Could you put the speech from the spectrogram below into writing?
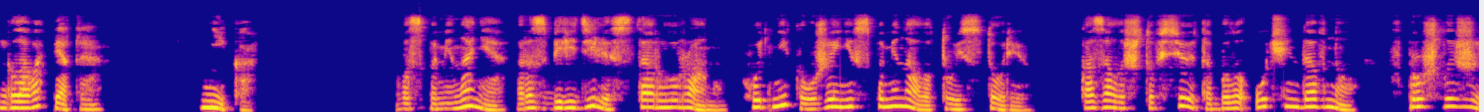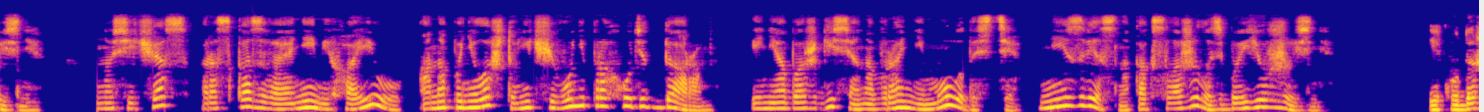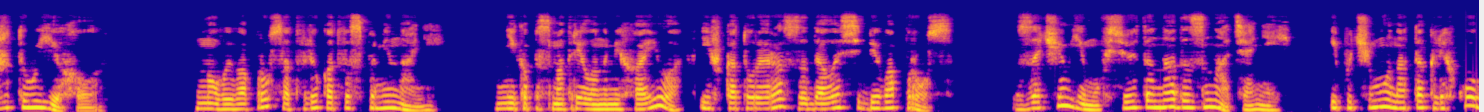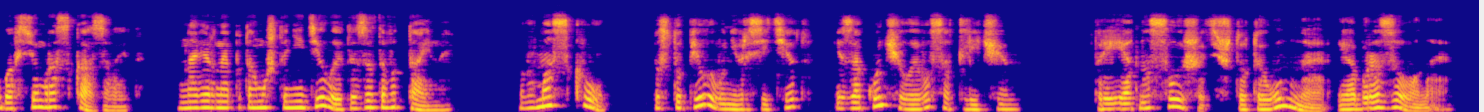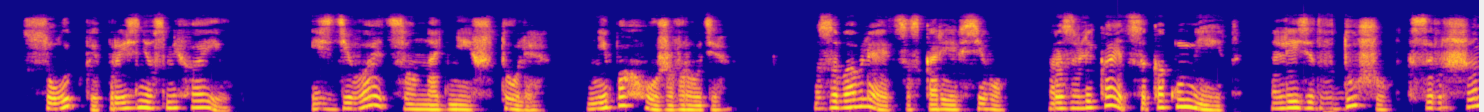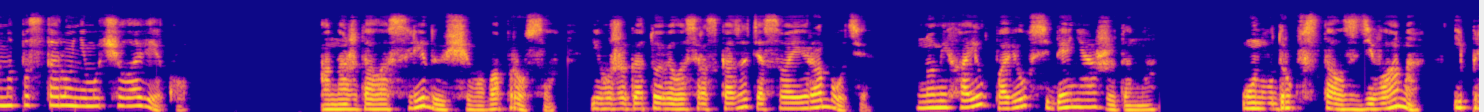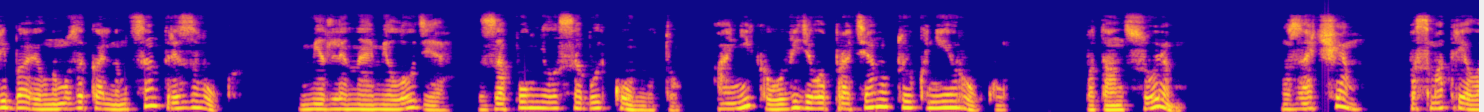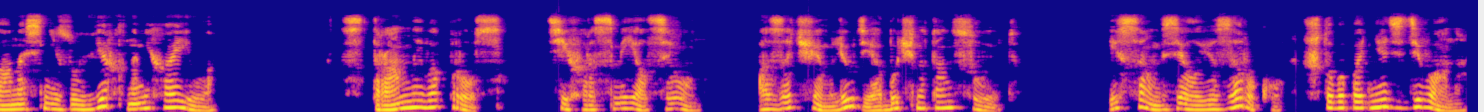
Глава пятая. Ника. Воспоминания разбередили старую рану, хоть Ника уже и не вспоминала ту историю. Казалось, что все это было очень давно, в прошлой жизни. Но сейчас, рассказывая о ней Михаилу, она поняла, что ничего не проходит даром. И не обожгись она в ранней молодости, неизвестно, как сложилась бы ее жизнь. И куда же ты уехала? Новый вопрос отвлек от воспоминаний. Ника посмотрела на Михаила и в который раз задала себе вопрос. Зачем ему все это надо знать о ней? И почему она так легко обо всем рассказывает? Наверное, потому что не делает из этого тайны. В Москву. Поступила в университет и закончила его с отличием. Приятно слышать, что ты умная и образованная с улыбкой произнес Михаил. Издевается он над ней, что ли? Не похоже вроде. Забавляется, скорее всего. Развлекается, как умеет. Лезет в душу к совершенно постороннему человеку. Она ждала следующего вопроса и уже готовилась рассказать о своей работе, но Михаил повел себя неожиданно. Он вдруг встал с дивана и прибавил на музыкальном центре звук. Медленная мелодия заполнила собой комнату, а Ника увидела протянутую к ней руку. «Потанцуем?» «Зачем?» — посмотрела она снизу вверх на Михаила. «Странный вопрос», — тихо рассмеялся он. «А зачем люди обычно танцуют?» И сам взял ее за руку, чтобы поднять с дивана,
